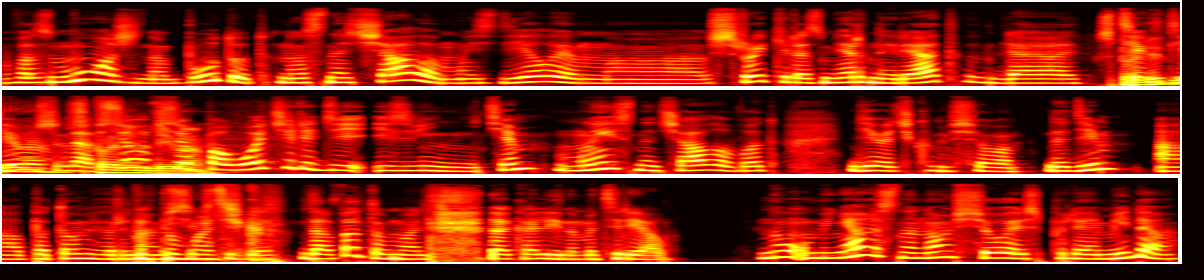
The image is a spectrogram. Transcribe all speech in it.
возможно, будут, но сначала мы сделаем э, широкий размерный ряд для тех девушек. Да, все, все по очереди, извините. Мы сначала вот девочкам все дадим, а потом вернемся Потом к мальчикам. тебе. Да, потом мальчик. Так, Алина, материал. Ну, у меня в основном все из полиамида.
